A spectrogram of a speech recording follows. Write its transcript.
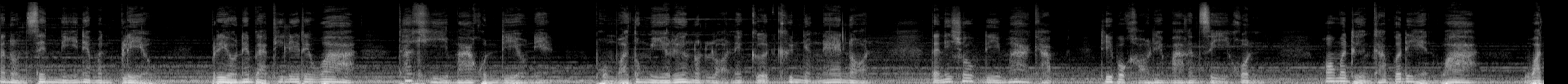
ถนนเส้นนี้เนี่ยมันเปลี่ยว เปลี่ยวในแบบที่เรียกได้ว่า ถ้าขี่มาคนเดียวเนี่ย ผมว่าต้องมีเรื่องหลอนๆเนี่ยเกิดขึ้นอย่างแน่นอน แต่นี่โชคดีมากครับ ที่พวกเขาเนี่ยมากัน 4 คนพอมาถึงครับก็ได้เห็นว่า วัด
